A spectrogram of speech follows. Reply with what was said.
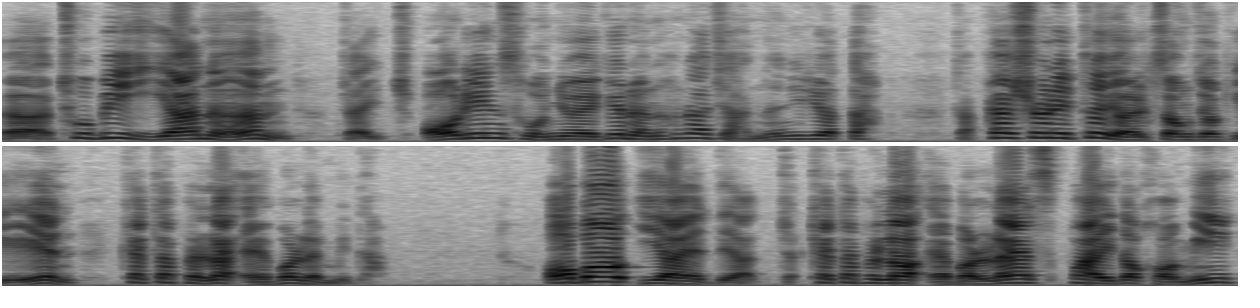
어, to be 이하는, 자, 어린 소녀에게는 흔하지 않는 일이었다. 자, passionate, 열성적인, caterpillar 애벌레입니다. about 이하에 대한, 자, caterpillar, 애벌레, spider, 거미,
